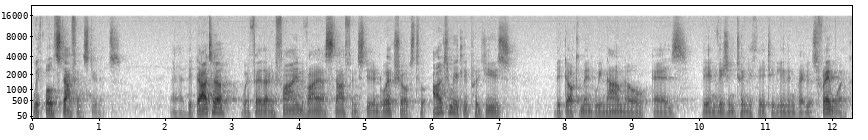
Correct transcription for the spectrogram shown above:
with both staff and students. Uh, the data were further refined via staff and student workshops to ultimately produce the document we now know as the Envision 2030 Living Values Framework,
